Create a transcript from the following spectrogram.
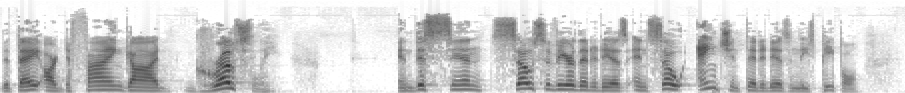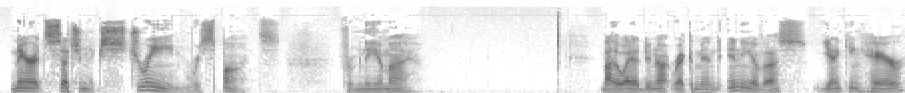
that they are defying God grossly. And this sin, so severe that it is, and so ancient that it is in these people, merits such an extreme response from Nehemiah. By the way, I do not recommend any of us yanking hair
